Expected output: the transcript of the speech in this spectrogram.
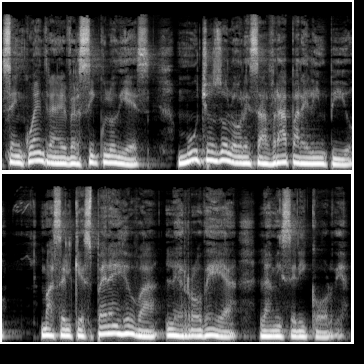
se encuentra en el versículo 10, muchos dolores habrá para el impío, mas el que espera en Jehová le rodea la misericordia.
